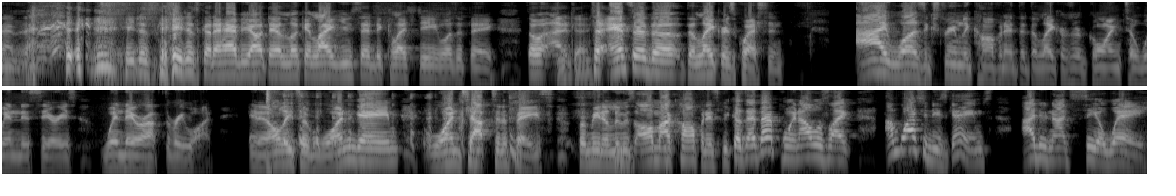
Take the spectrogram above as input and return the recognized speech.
Mm. he just he just gonna have you out there looking like you said the clutch gene was a thing. So I, Okay. to answer the the Lakers question, I was extremely confident that the Lakers are going to win this series when they were up three one. And it only took one game, one chop to the face for me to hmm. lose all my confidence because at that point I was like, I'm watching these games. I do not see a way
